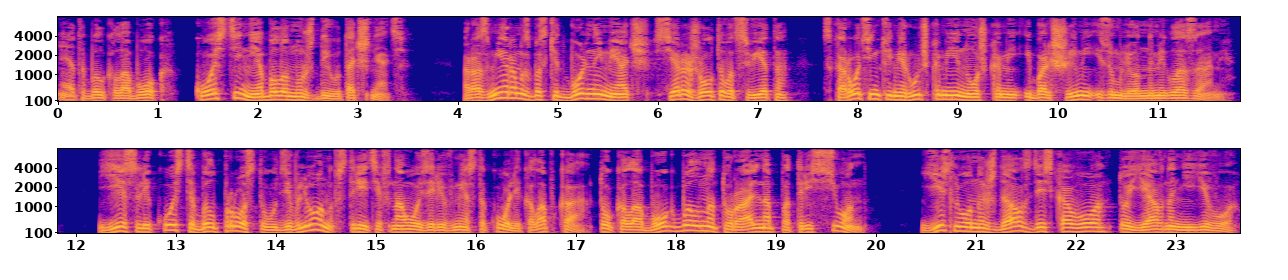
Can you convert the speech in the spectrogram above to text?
Это был колобок. Кости не было нужды уточнять. Размером с баскетбольный мяч, серо-желтого цвета, с коротенькими ручками и ножками и большими изумленными глазами. Если Костя был просто удивлен, встретив на озере вместо Коли колобка, то колобок был натурально потрясен – если он и ждал здесь кого, то явно не его.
